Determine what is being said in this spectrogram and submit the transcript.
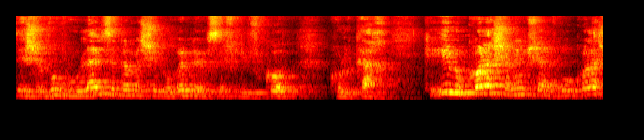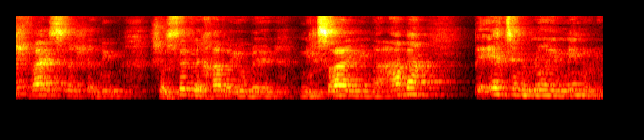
דז'ה וו, ואולי זה גם מה שגורם ליוסף לבכות כל כך. כאילו כל השנים שעברו, כל השבע עשרה שנים שיוסף ואחיו היו במצרים עם האבא, בעצם הם לא האמינו לו.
